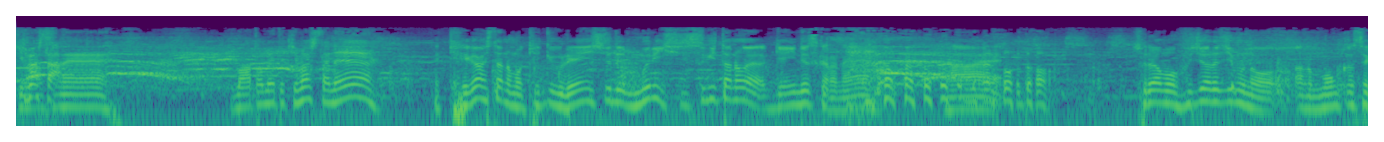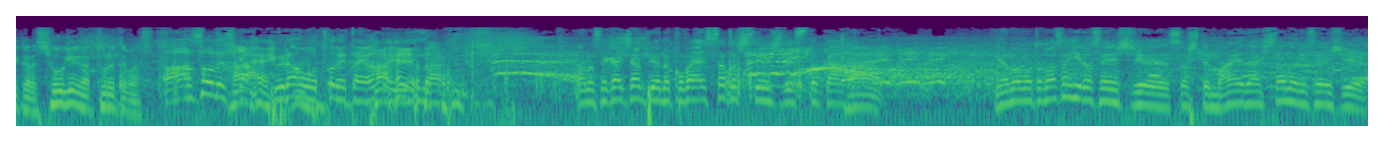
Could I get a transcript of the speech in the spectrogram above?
きました。ね。まとめてきましたね。怪我したのも結局練習で無理しすぎたのが原因ですからね。なるほど。それはもう藤原ジムのあの門下生から証言が取れてます。あそうですか、はい、裏を取れたよというような、はい、あの世界チャンピオンの小林聡選手ですとか、はい、山本昌弘選手そして前田久則選手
